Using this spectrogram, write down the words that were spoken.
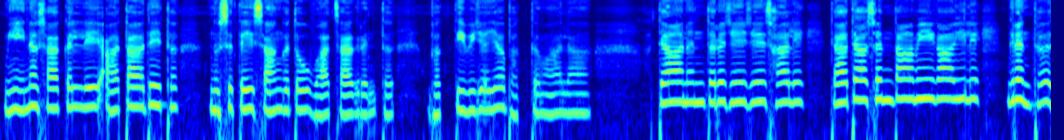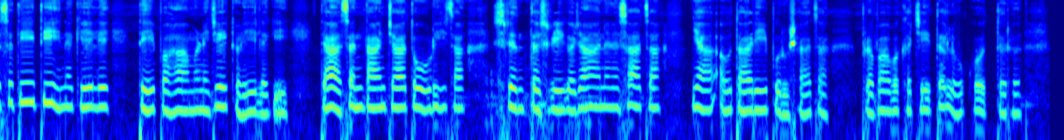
मी न साकल्ले आता देथ. नुसते सांगतो वाचा ग्रंथ. भक्तिविजय भक्तमाला. त्यानंतर जे जे झाले त्या त्या संता मी गाईले ग्रंथ असती तीन केले ते पहा म्हणजे कळे लगी त्या संतांच्या तोडीचा श्रंत श्री गजाननसाचा या अवतारी पुरुषाचा. प्रभाव खचित लोकोत्तर.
